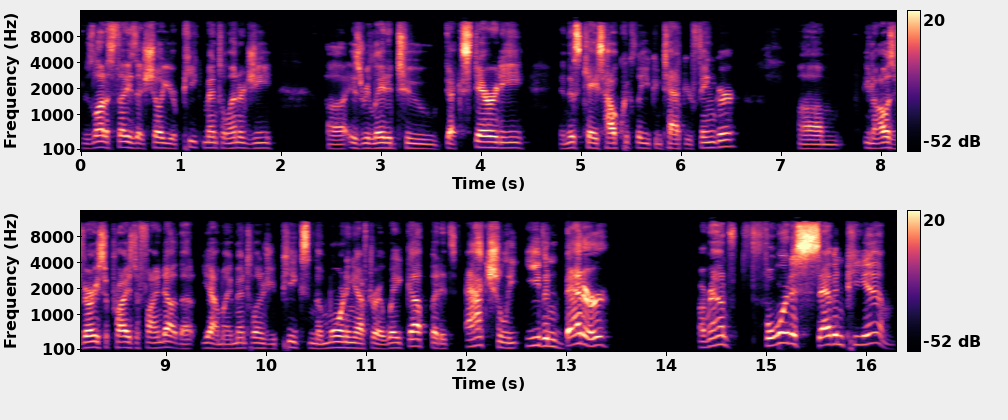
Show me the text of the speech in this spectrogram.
There's a lot of studies that show your peak mental energy uh, is related to dexterity. In this case, how quickly you can tap your finger. Um, you know, I was very surprised to find out that, yeah, my mental energy peaks in the morning after I wake up, but it's actually even better around 4 to 7 p.m.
